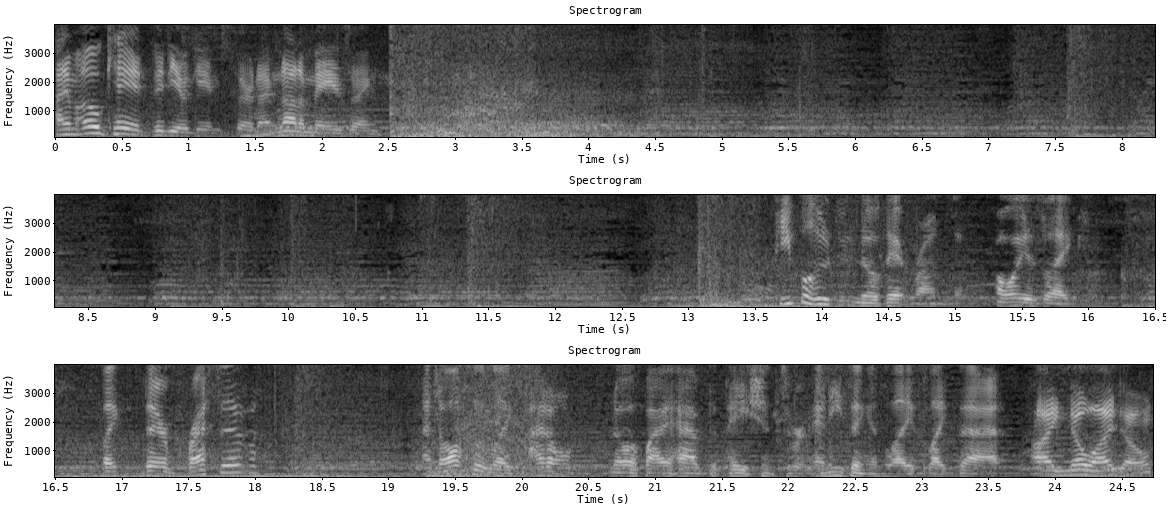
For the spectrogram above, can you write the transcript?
I'm okay at video games, Third. I'm not amazing. People who do no-hit runs always, like... Like, they're impressive, and also, like, I don't know if I have the patience for anything in life like that. I know I don't.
